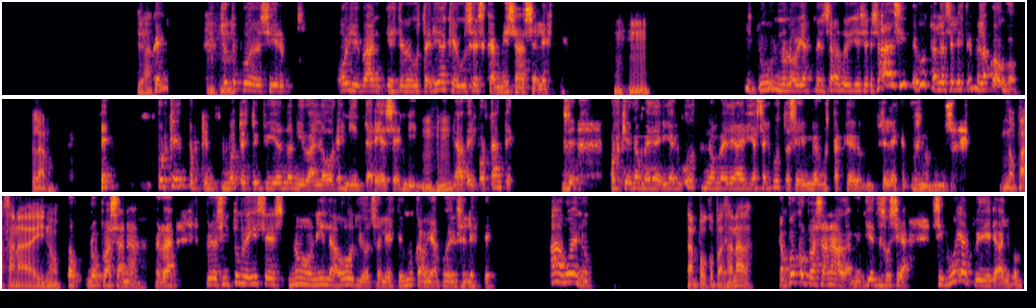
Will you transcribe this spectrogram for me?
Yo te puedo decir, oye Iván, este, me gustaría que uses camisa celeste. Y tú no lo habías pensado y dices, ah, sí, te gusta la celeste, me la pongo. Claro. ¿Sí? ¿Por qué? Porque no te estoy pidiendo ni valores, ni intereses, ni nada importante. ¿Por qué no me, daría el, no me darías el gusto si a mí me gusta que celeste? Pues no, no pasa nada ahí, ¿no? ¿no? No pasa nada, ¿verdad? Pero si tú me dices, no, ni la odio el celeste, nunca me voy a poner celeste. Ah, bueno. Tampoco pasa nada. Tampoco pasa nada, ¿me entiendes? O sea, si voy a pedir algo,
